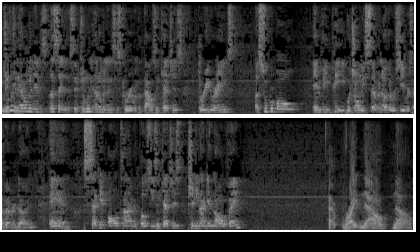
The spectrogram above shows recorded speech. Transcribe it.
If me Julian think. Edelman ends, let's say this: if Julian Edelman ends his career with a thousand catches, three rings, a Super Bowl MVP, which only seven other receivers have ever done, and second all-time in postseason catches, should he not get in the Hall of Fame? Right now, no.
